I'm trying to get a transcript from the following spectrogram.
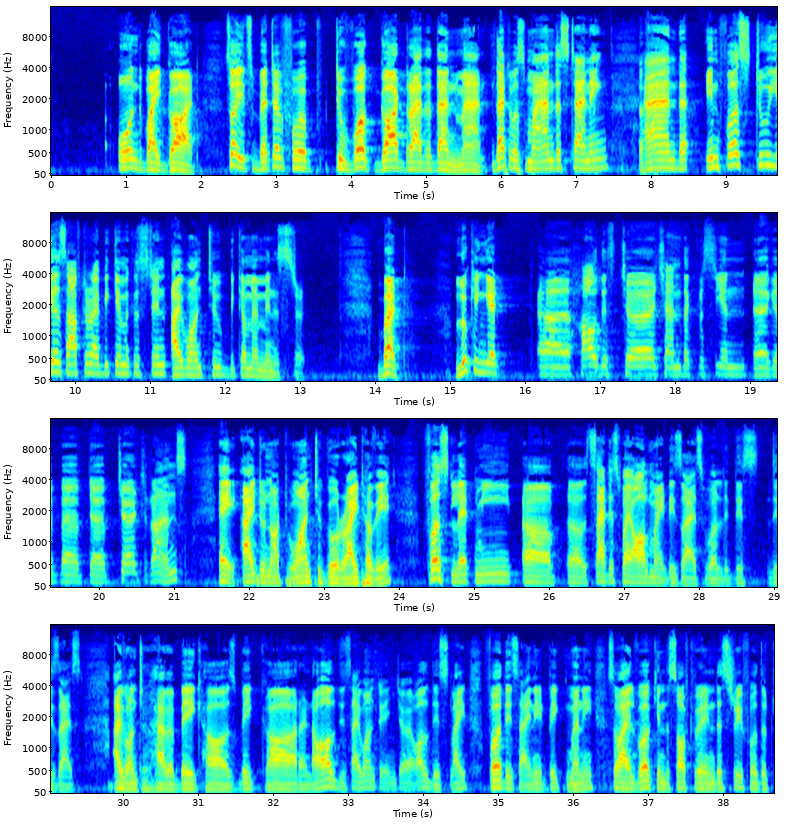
owned by God. So it's better for to work God rather than man. That was my understanding. and in first two years after I became a Christian, I want to become a minister. But looking at uh, how this church and the Christian uh, uh, uh, church runs, hey, I do not want to go right away. First, let me uh, satisfy all my desires, worldly this desires. I want to have a big house, big car, and all this. I want to enjoy all this life. For this, I need big money. So I'll work in the software industry for the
